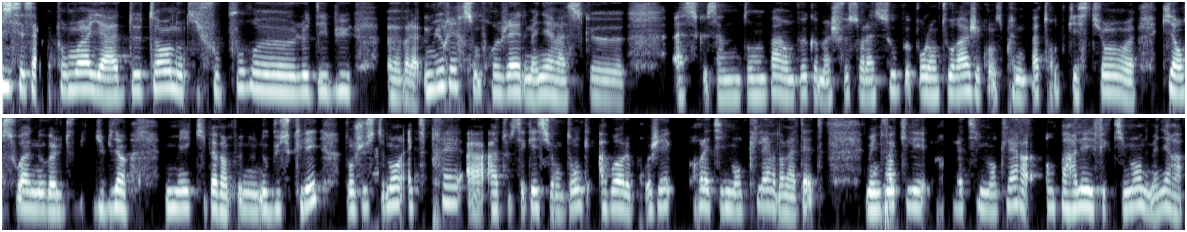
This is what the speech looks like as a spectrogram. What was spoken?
c'est ça. Pour moi, il y a deux temps. Donc, il faut pour euh, le début, euh, voilà, mûrir son projet de manière à ce que, à ce que ça ne tombe pas un peu comme un cheveu sur la soupe pour l'entourage et qu'on se prenne pas trop de questions euh, qui en soi nous veulent du, bien, mais qui peuvent un peu nous, nous bousculer. Donc, justement, être prêt à, à, toutes ces questions. Donc, avoir le projet relativement clair dans la tête. Mais une fois qu'il est relativement clair, en parler effectivement de manière à,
